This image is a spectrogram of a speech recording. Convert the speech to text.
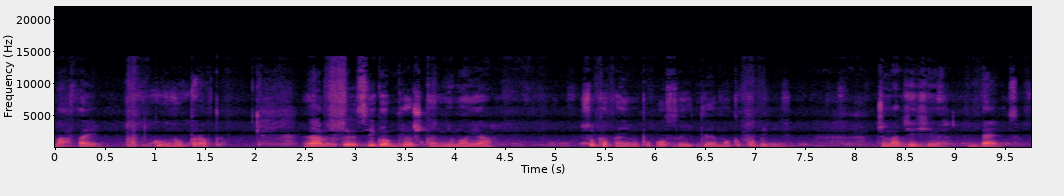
ma fame. Główną prawdę. No ale to jest jego broszka, nie moja. Szuka fame po prostu i tyle mogę powiedzieć. Trzymajcie się, Benz.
